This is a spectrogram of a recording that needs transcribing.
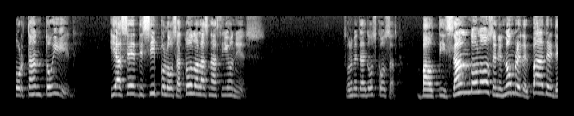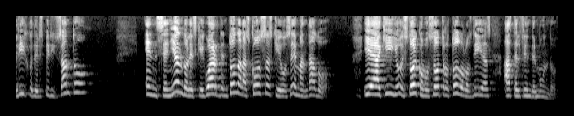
Por tanto, id y haced discípulos a todas las naciones. Solamente hay dos cosas. Bautizándolos en el nombre del Padre, del Hijo y del Espíritu Santo, enseñándoles que guarden todas las cosas que os he mandado. Y aquí yo estoy con vosotros todos los días hasta el fin del mundo.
